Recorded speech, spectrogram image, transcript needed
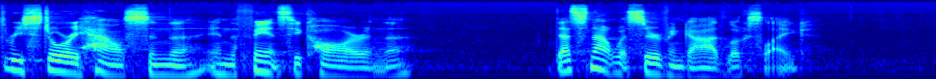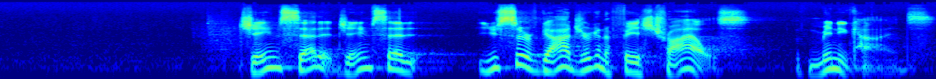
three-story house and the and the fancy car and the that's not what serving God looks like. James said it. James said you serve God, you're going to face trials of many kinds.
